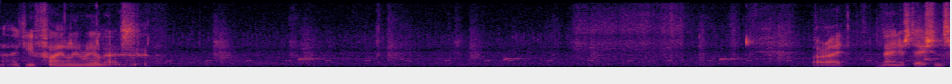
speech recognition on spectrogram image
I think he finally realizes it. All right, man your stations.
